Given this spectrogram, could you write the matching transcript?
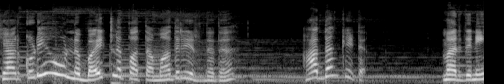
யார் கூடயும் உன்னை பைக்ல பார்த்த மாதிரி இருந்தது. அதான் கேட்டேன். மர்தினி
